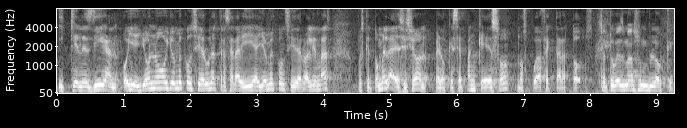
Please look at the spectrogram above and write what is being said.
y, quienes digan, oye, yo no, yo me considero una tercera vía, yo me considero alguien más, pues que tomen la decisión, pero que sepan que eso nos puede afectar a todos. O sea, tú ves más un bloque.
